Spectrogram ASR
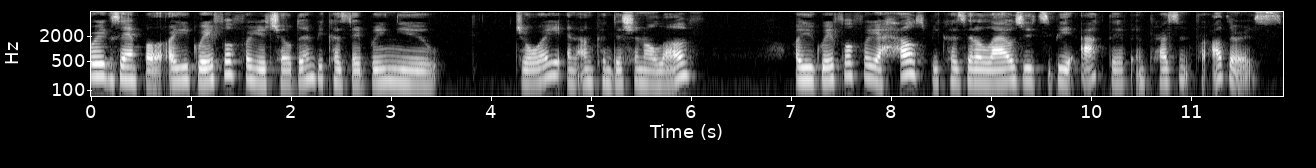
For example, are you grateful for your children because they bring you joy and unconditional love? Are you grateful for your health because it allows you to be active and present for others?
